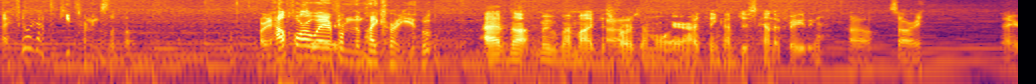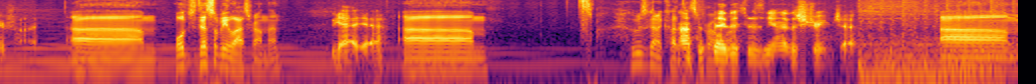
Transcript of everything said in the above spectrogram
I feel like I have to keep turning slip up. All right. How far away from the mic are you? I have not moved my mic as Oh. far as I'm aware. I think I'm just kind of fading. Oh, sorry. Now you're fine. Um. Well, this will be the last round then. Yeah, yeah. Um. Who's gonna cut Not this to promo? say this is the end of the stream, chat. Um.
